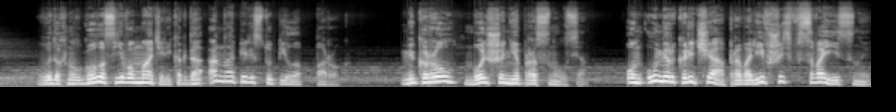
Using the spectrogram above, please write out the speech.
— выдохнул голос его матери, когда она переступила порог. Микрол больше не проснулся. Он умер, крича, провалившись в свои сны.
